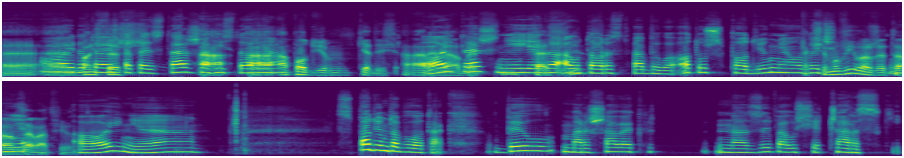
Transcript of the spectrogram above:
E, e, Oj, do Teśka to jest starsza a, historia. A, a podium kiedyś, a arena Oj, też nie jego też autorstwa było. Otóż podium miało Tak być. się mówiło, że to on Nie. załatwił. Oj, nie. Z podium to było tak. Był marszałek, nazywał się Czarski.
